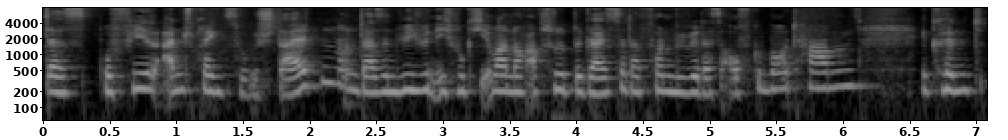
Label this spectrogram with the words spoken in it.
das Profil ansprechend zu gestalten und da sind Vivi und ich wirklich immer noch absolut begeistert davon, wie wir das aufgebaut haben. Ihr könnt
